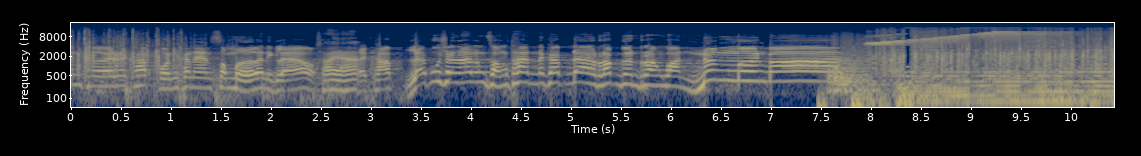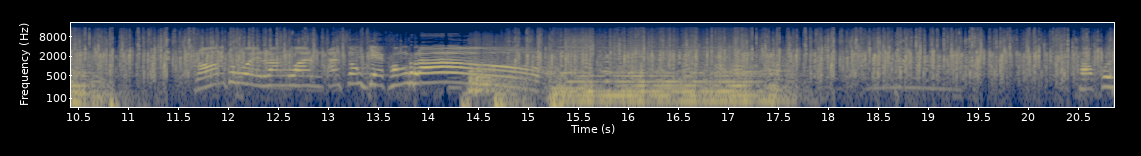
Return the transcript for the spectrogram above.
ช่นเคยนะครับ ผลคะแนนเสมอกันอีกแล้วใช่ฮะ นะครับ และผู้ชนะทั้งสองท่านนะครับ ได้รับเงินรางวัล10,000 บาท พร้อมถ้วยรางวัลอันทรงเกียรติของเรา ขอบคุณ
